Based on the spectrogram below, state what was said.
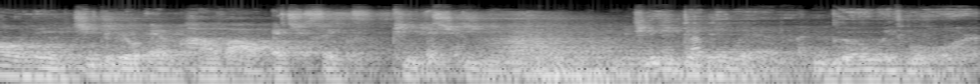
All New GWM Haval H6 PHEV GWM go with more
